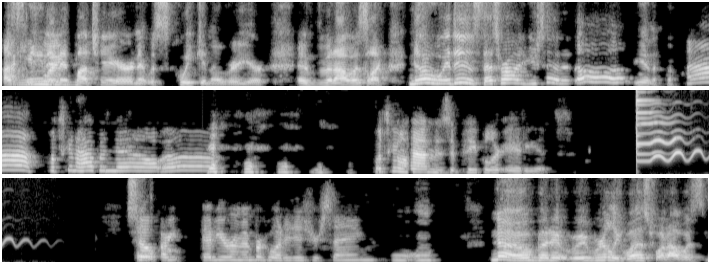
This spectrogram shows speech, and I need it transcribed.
I I was keep leaning waiting. in my chair and it was squeaking over here, and but I was like, "No, it is. That's right. You said it." Ah, you know. Ah, what's gonna happen now? Ah. what's gonna happen is that people are idiots. So, are you, have you remember what it is you're saying? Mm-mm. No, but it, it really was what I was.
